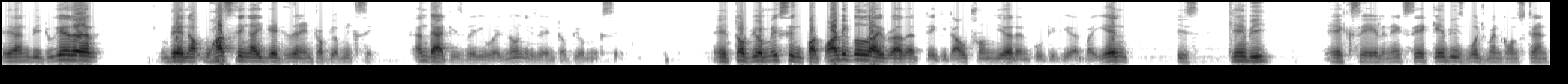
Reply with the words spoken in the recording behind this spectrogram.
A and B together then uh, first thing I get is an entropy of mixing and that is very well known is the entropy of mixing. Of your mixing per particle I would rather take it out from here and put it here by n is Kb XAL and XA Kb is Boltzmann constant.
